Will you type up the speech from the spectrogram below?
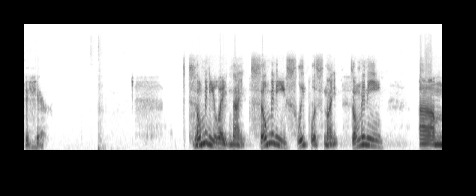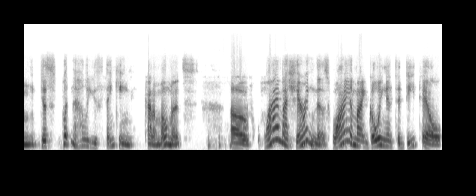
to share. So many late nights, so many sleepless nights, so many um, just what in the hell are you thinking kind of moments of why am I sharing this? Why am I going into detail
